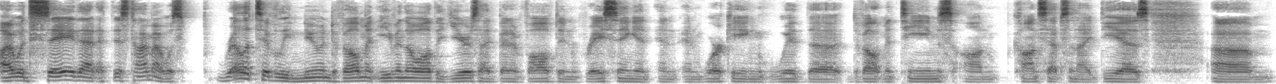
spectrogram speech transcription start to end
I would say that at this time I was relatively new in development, even though all the years I'd been involved in racing and, and, and working with the development teams on concepts and ideas. Um,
